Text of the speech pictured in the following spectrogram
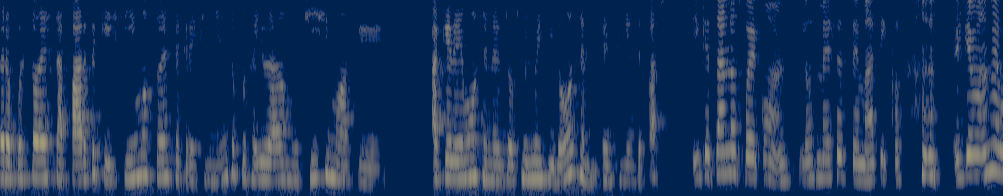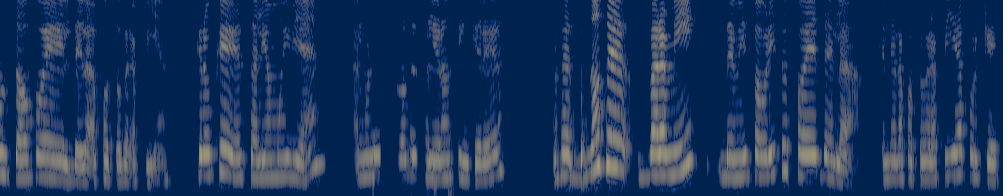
pero pues toda esta parte que hicimos, todo este crecimiento, pues ha ayudado muchísimo a que, a que demos en el 2022 el, el siguiente paso. ¿Y qué tal nos fue con los meses temáticos? el que más me gustó fue el de la fotografía. Creo que salió muy bien. Algunas cosas salieron sin querer. O sea, no sé, para mí, de mis favoritos fue el de la, el de la fotografía porque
